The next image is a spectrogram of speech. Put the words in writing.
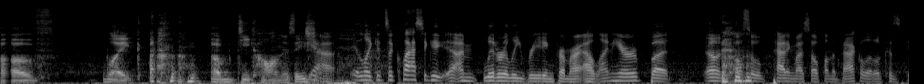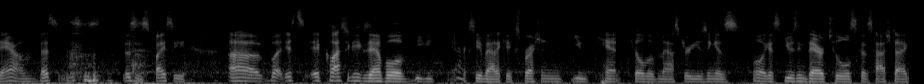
of like of decolonization. Yeah, like it's a classic. I'm literally reading from our outline here, but oh, also patting myself on the back a little because damn, this this is this is spicy. Uh, but it's a classic example of the axiomatic expression "you can't kill the master" using as well, I guess using their tools because hashtag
